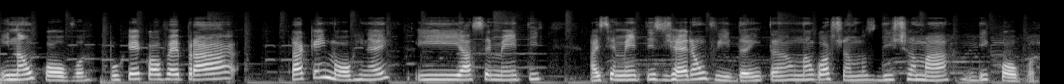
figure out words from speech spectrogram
e não cova, porque cova é para quem morre, né? E a semente, as sementes geram vida, então não gostamos de chamar de cova.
